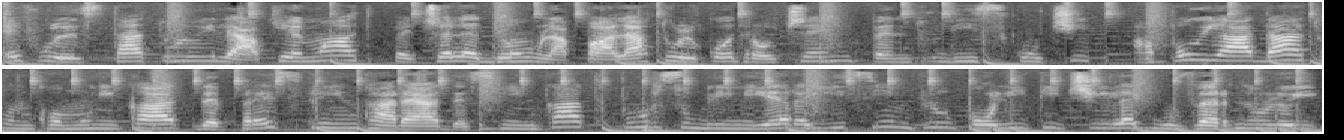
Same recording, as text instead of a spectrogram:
Șeful statului le-a chemat pe cele două la Palatul Cotroceni pentru discuții, apoi a dat un comunicat de pres prin care a desfincat pur sublinierei simplu politicile guvernului.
